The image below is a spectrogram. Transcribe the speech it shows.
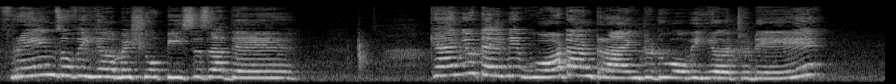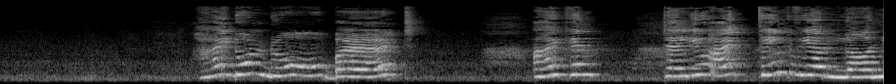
frames over here. My showpieces are there. Can you tell me what I am trying to do over here today? I don't know, but I can tell you, I think we are learning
